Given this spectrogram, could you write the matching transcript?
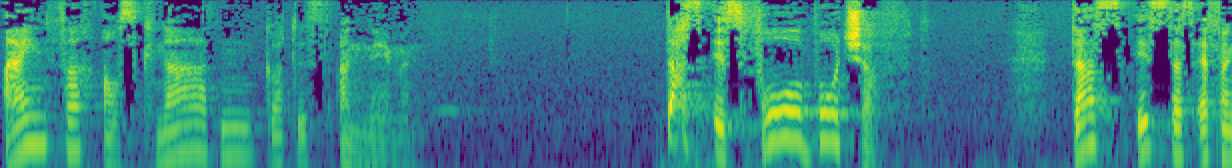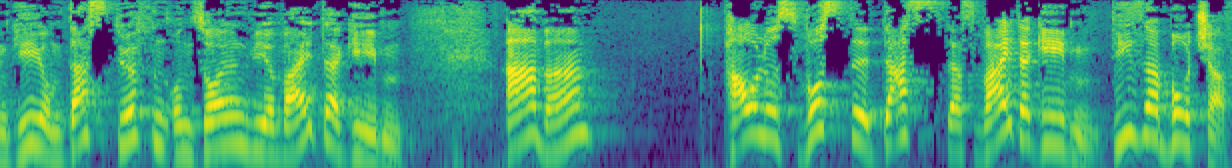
einfach aus Gnaden Gottes annehmen. Das ist frohe Botschaft. Das ist das Evangelium. Das dürfen und sollen wir weitergeben. Aber Paulus wusste, dass das Weitergeben dieser Botschaft,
